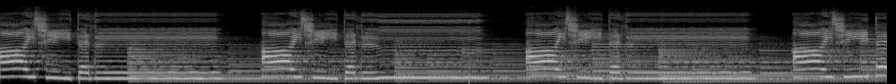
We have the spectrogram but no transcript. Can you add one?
愛してる。愛してる。愛してる。愛してる。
